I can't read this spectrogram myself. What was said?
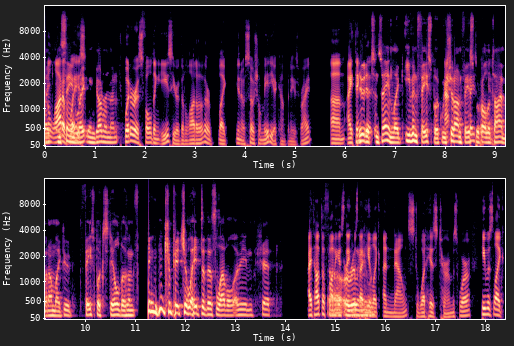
in a lot of insane ways- right wing government. Twitter is folding easier than a lot of other like, you know, social media companies, right? Um, I think Dude, that, it's insane. Like even Facebook, we Ah, shit on Facebook, Facebook, all the yeah. time, but I'm like, dude, Facebook still doesn't f***ing capitulate to this level. I mean, shit. I thought the funniest or thing was that he like announced what his terms were. He was like,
